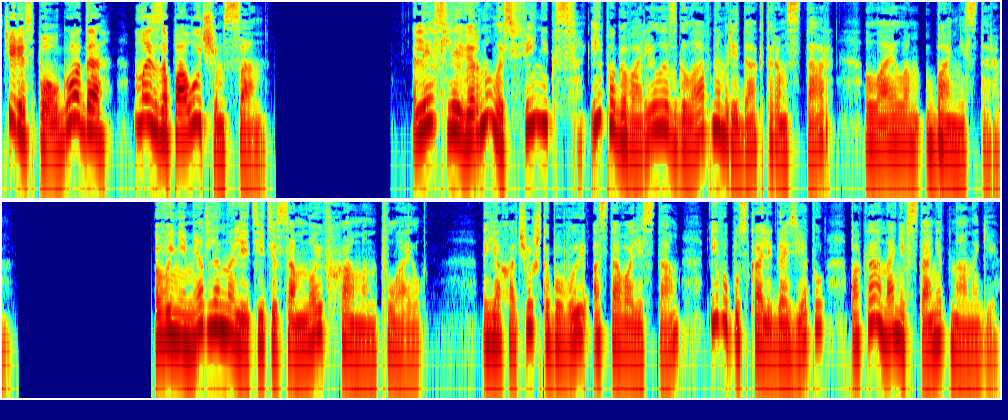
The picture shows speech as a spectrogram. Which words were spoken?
«Через полгода мы заполучим «Сан»». Лесли вернулась в Феникс и поговорила с главным редактором «Стар» Лайлом Баннистером. «Вы немедленно летите со мной в Хаммонд, Лайл. Я хочу, чтобы вы оставались там и выпускали газету, пока она не встанет на ноги».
